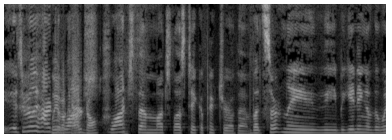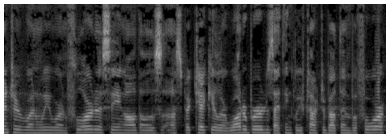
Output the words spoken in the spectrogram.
it's really hard We to watch, watch them, much less take a picture of them. But certainly the beginning of the winter when we were in Florida seeing all those uh, spectacular water birds, I think we've talked about them before.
